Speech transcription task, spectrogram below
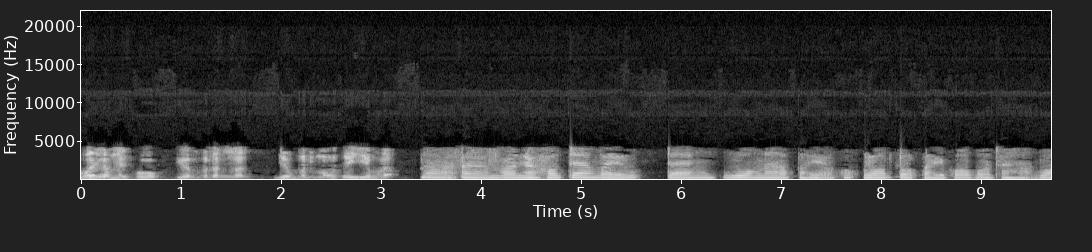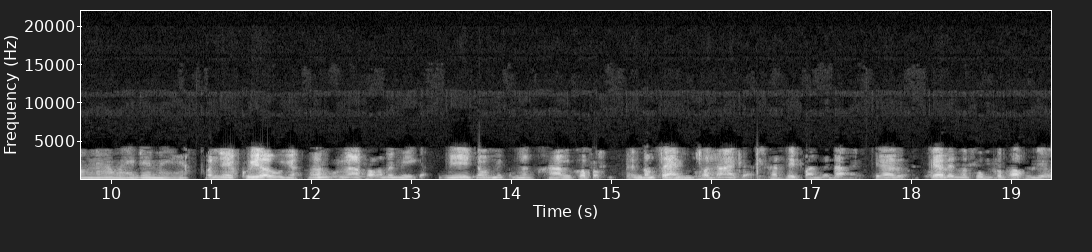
หวยก็ไม่ถูกยืมก็จนเงินยืมกันหมดที่ยืมแล้วอ่าอ่าวันเนี้ยเขาแจ้งไป แจ้งล่วงหน้าไปอะเพราะยอดต่อไปพ่อพอจะหาล่วงหน้าไว้ได้ไหมอะวันนี้คุยเราไงฮะหน้าพ่อก็ไม่มีกันมีแต่มันไม่มันหาไม่ครบหรอกเห็นน้องแสงพอได้แต่ถ้าสิบวันก็ได้แกแกเล่นมาทุ่มกับพ่อคนเดียว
